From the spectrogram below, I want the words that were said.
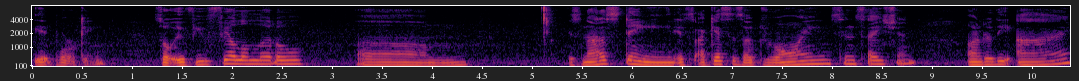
it working. So if you feel a little, um, it's not a sting, it's I guess it's a drawing sensation under the eye,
